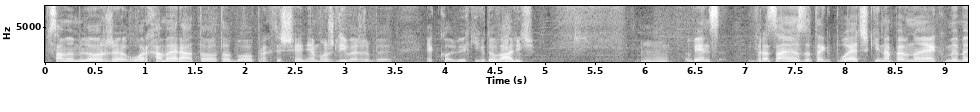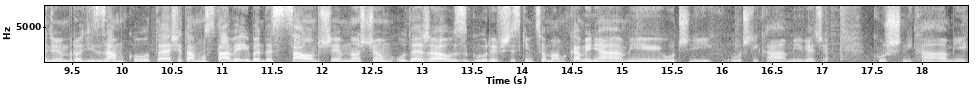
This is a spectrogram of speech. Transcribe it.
W samym lorze Warhammera to, to było praktycznie niemożliwe, żeby jakkolwiek ich dowalić. Mm, więc wracając do tej półeczki, na pewno jak my będziemy bronić zamku, to ja się tam ustawię i będę z całą przyjemnością uderzał z góry wszystkim, co mam. Kamieniami, łucznik, łucznikami, wiecie, kusznikami.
